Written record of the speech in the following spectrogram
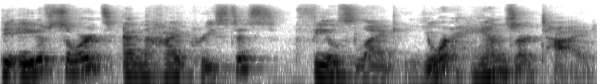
the Eight of Swords and the High Priestess feels like your hands are tied.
